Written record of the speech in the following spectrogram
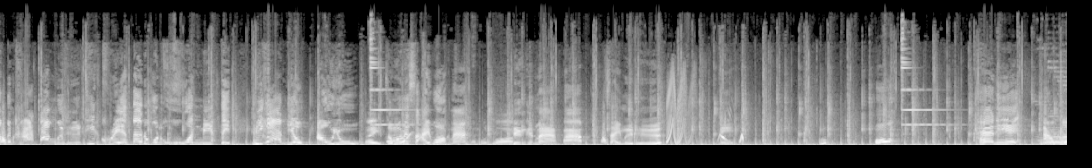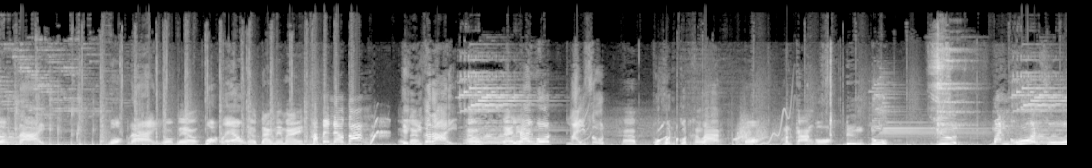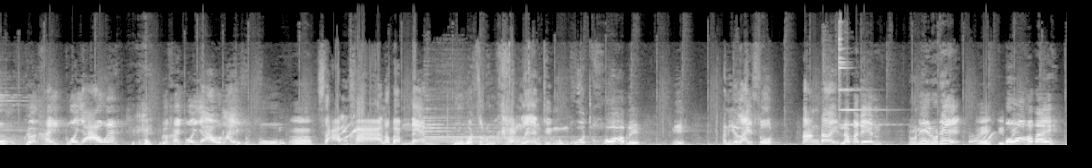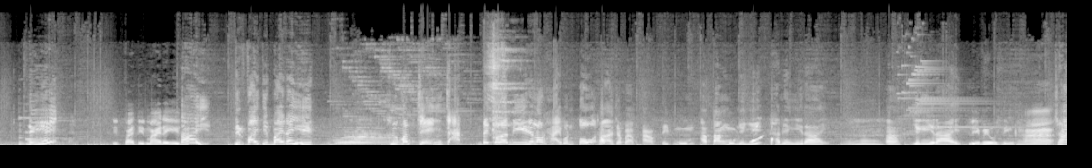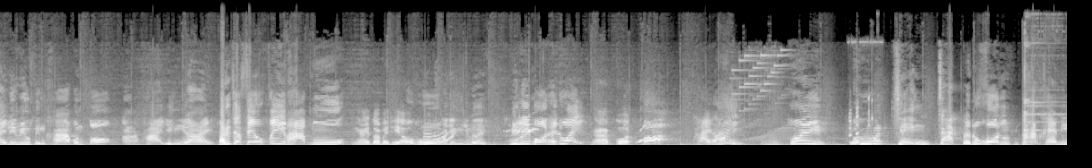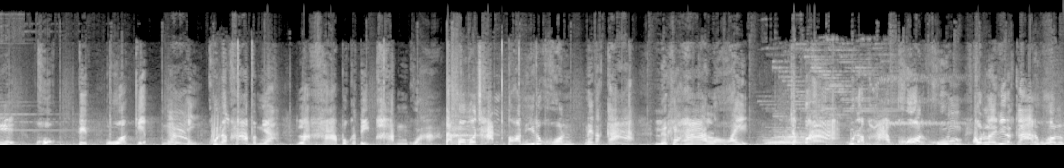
นะครับ เป็นขาตั้งมือถือที่ครีเอเตอร์ทุกคนควรมีติด มีแค่อันเดียวเอาอยู่ เฮ้ย สมมติเป็นสายวอกนะ สมมติบอกดึงขึ้นมาปั๊บใส่มือถือ นี่ปุ๊บโป๊ะแค่นี้อ้าววอกได้วอกได้บอกแล้ว วอกแล้วแนวตั้งได้ไหม ถ้าเป็นแนวตั้ง แนวตั้ง อย่างนี้ก็ได้ อ้าว ได้แล้วได้หมดไหลฟ์สด ครับ ทุกคนกดข้างล่างเพราะมันกลางออกดึงดู ยืด มันโคตรสูงเผื่อ ใครตัวยาวไงเผื่อใครตัวยาวไหลสูงสูงๆอ่าสามขาแล้วแบบแน่น ดูวัสดุแข็งแรงจริงผมโคตรชอบเลย นี่ อันนี้ไลฟ์สดตั้งได้แล้วประเด็น ดูนี่ดูนี่เฮ้ยติดไฟโบ๊ะเข้าไป อย่างนี้ ติดไฟติดไม้ได้อีก ได้ ติดไฟติดใบได้อีก คือมันเจ๋งจัดในกรณีที่เราถ่ายบนโต๊ะถ้าอาจจะแบบอ่าติดมุมอ่าตั้งมุมอย่างนี้ทำอย่างนี้ได้อ่าอะอย่างนี้ได้ รีวิวสินค้า ใช่รีวิวสินค้าบนโต๊ะอ่าถ่ายอย่างนี้ได้ หรือจะเซลฟี่ภาพหมูง่ายตอนไปเที่ยว โอ้โห อย่างนี้เลย มีรีโมทให้ด้วยครับกดโป๊ะถ่ายได้เฮ้ยจบคือมันเจ๋งจัดแต่ทุกคนขนาดแค่นี้พกติดตัวเก็บง่าย คุณภาพแบบเนี้ย ราคาปกติพันกว่า แต่โปรโมชั่นตอนนี้ทุกคนในตะกร้า เหลือแค่ 500 จะบ้าคุณภาพโคตรคุ้ม กดเลยที่ตะกร้าทุกคน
